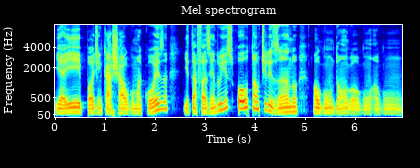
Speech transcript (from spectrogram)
E aí pode encaixar alguma coisa e está fazendo isso, ou está utilizando algum dongle, algum, algum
